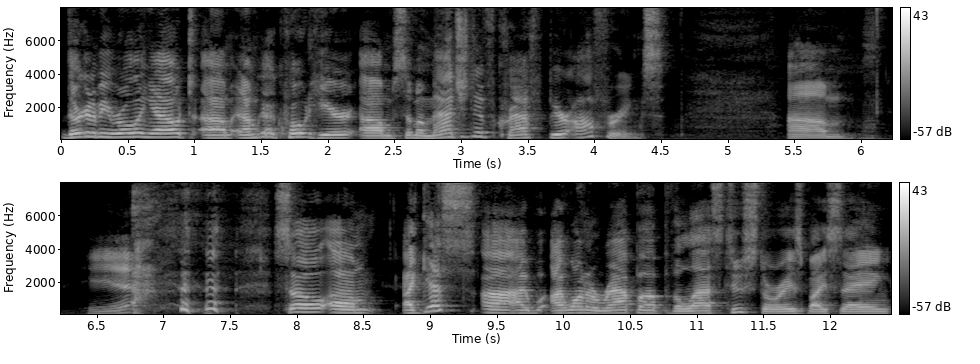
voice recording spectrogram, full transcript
they're gonna be rolling out. Um, and I'm gonna quote here um, some imaginative craft beer offerings. Um, yeah. so, um, I guess uh, I, I want to wrap up the last two stories by saying,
